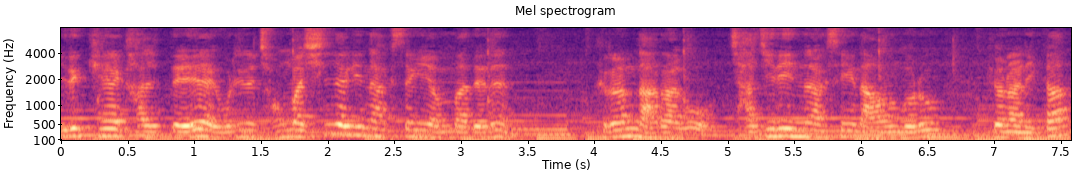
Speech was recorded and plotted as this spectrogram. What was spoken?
이렇게 갈 때에 우리는 정말 실력 있는 학생이 연마되는 그런 나라고 자질이 있는 학생이 나오는 거로 변하니까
